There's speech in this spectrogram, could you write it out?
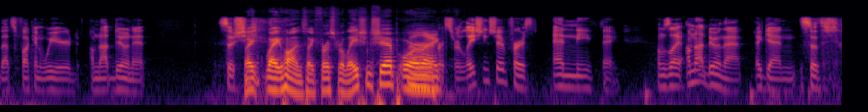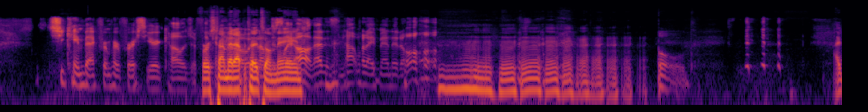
That's fucking weird. I'm not doing it. So she Like, wait, hold on. It's like first relationship or Or, like- first relationship, first anything. I was like, I'm not doing that again. So th- she came back from her first year at college. First time at Appetites on just like, oh, that is not what I meant at all. Bold. I,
